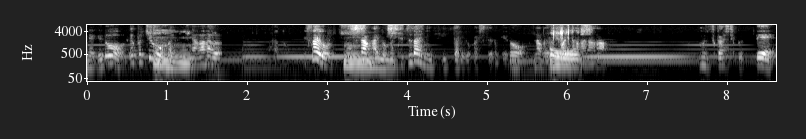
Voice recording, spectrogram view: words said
んだけど、やっぱ中国がなかなかだと最後うん上海とか手伝いに行ったりとかしてたけどなんかやっぱりなかなか難しくって。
